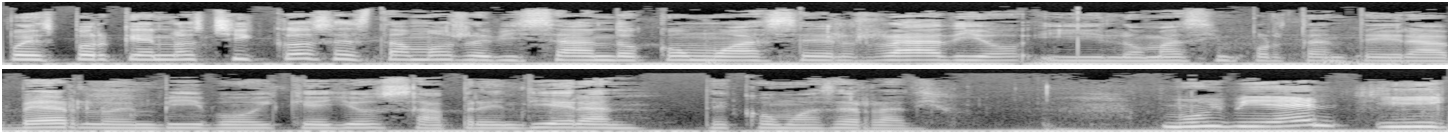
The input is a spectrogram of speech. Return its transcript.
Pues porque los chicos estamos revisando cómo hacer radio y lo más importante era verlo en vivo y que ellos aprendieran de cómo hacer radio. Muy bien. ¿Y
